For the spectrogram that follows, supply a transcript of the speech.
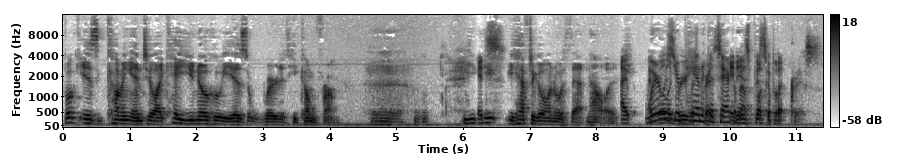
book is coming into like, hey, you know who he is. Where did he come from? you, It's- you, you have to go in with that knowledge. I, I Where will was your panic Chris. attack It about is this book book, of- Chris?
